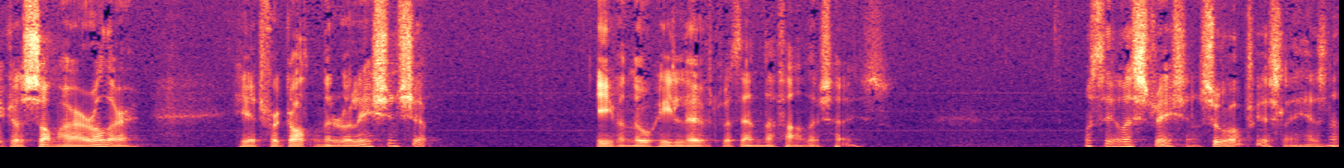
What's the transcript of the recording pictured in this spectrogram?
because somehow or other he had forgotten the relationship, even though he lived within the Father's house. What's the illustration? So obviously, isn't it?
